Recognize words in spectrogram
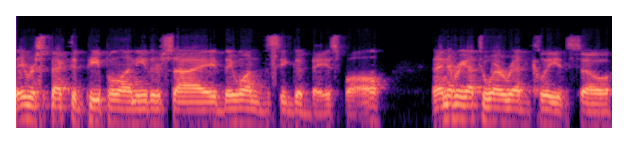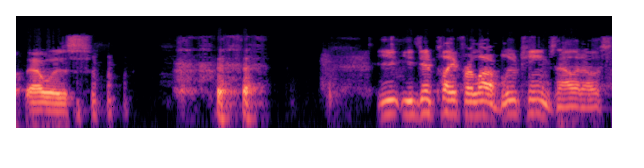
they respected people on either side. They wanted to see good baseball. And I never got to wear red cleats, so that was You you did play for a lot of blue teams. Now that I was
